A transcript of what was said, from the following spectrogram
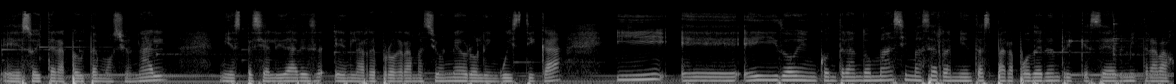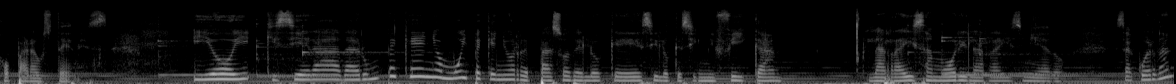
Eh, soy terapeuta emocional, mi especialidad es en la reprogramación neurolingüística y eh, he ido encontrando más y más herramientas para poder enriquecer mi trabajo para ustedes. Y hoy quisiera dar un pequeño, muy pequeño repaso de lo que es y lo que significa la raíz amor y la raíz miedo. ¿Se acuerdan?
